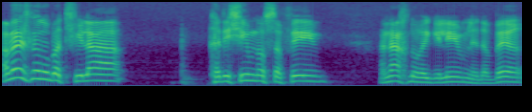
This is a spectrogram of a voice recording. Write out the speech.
אבל יש לנו בתפילה קדישים נוספים, אנחנו רגילים לדבר,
